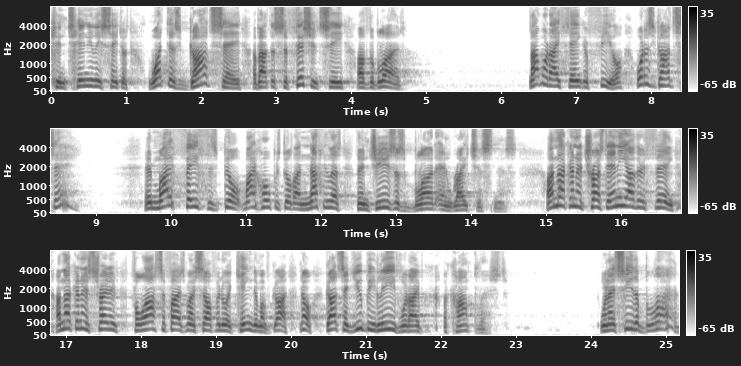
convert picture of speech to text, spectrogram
continually say to us, what does God say about the sufficiency of the blood? Not what I think or feel. What does God say? And my faith is built, my hope is built on nothing less than Jesus' blood and righteousness. I'm not going to trust any other thing. I'm not going to try to philosophize myself into a kingdom of God. No, God said, You believe what I've accomplished. When I see the blood,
